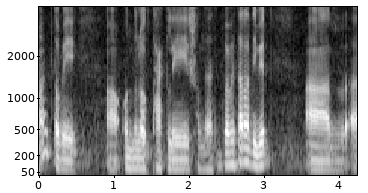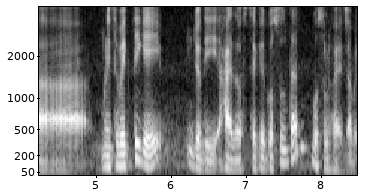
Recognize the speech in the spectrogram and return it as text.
নয়। তবে অন্য লোক থাকলে সন্দেহাতীতভাবে তারা দিবেন। আর মৃত ব্যক্তিকে যদি হায়দ থেকে গোসল দেন, গোসল হয়ে যাবে।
